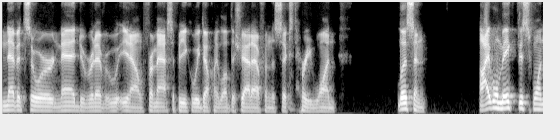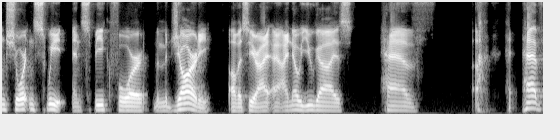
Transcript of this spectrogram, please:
Nevitz or Ned or whatever, you know, from Massapequa, we definitely love the shout out from the 631. Listen, I will make this one short and sweet and speak for the majority of us here. I I know you guys have have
